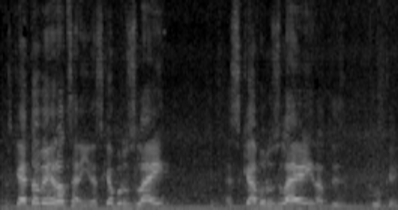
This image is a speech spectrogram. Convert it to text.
Dneska je to vyhrocený, dneska budu zlej. Dneska budu zlej na ty kluky.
